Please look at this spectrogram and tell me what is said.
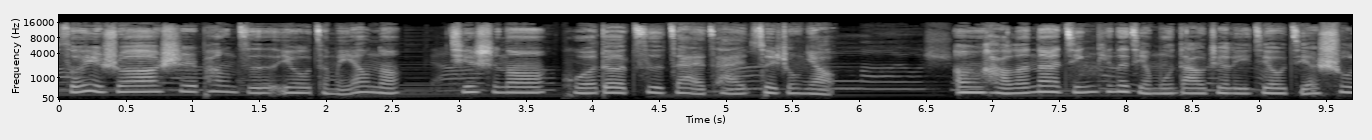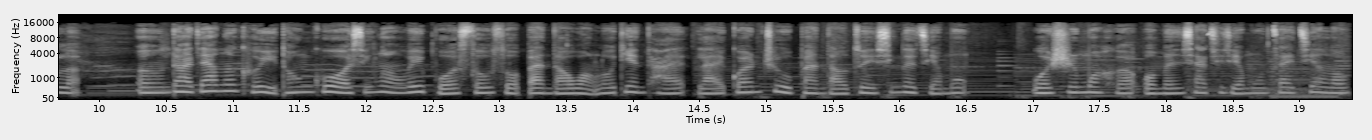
所以说是胖子又怎么样呢？其实呢，活得自在才最重要。嗯，好了，那今天的节目到这里就结束了。嗯，大家呢可以通过新浪微博搜索“半岛网络电台”来关注半岛最新的节目。我是漠河，我们下期节目再见喽。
